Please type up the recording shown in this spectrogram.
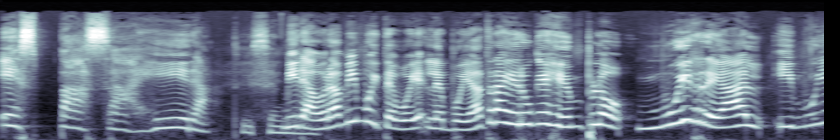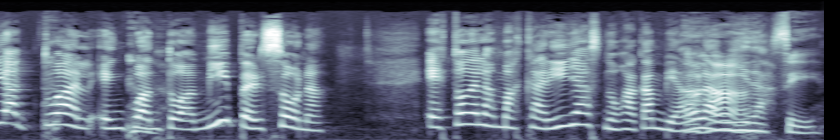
es pasajera. Sí. Mira, ahora mismo y te voy, les voy a traer un ejemplo muy real y muy actual en cuanto a mi persona. Esto de las mascarillas nos ha cambiado la vida. Sí.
